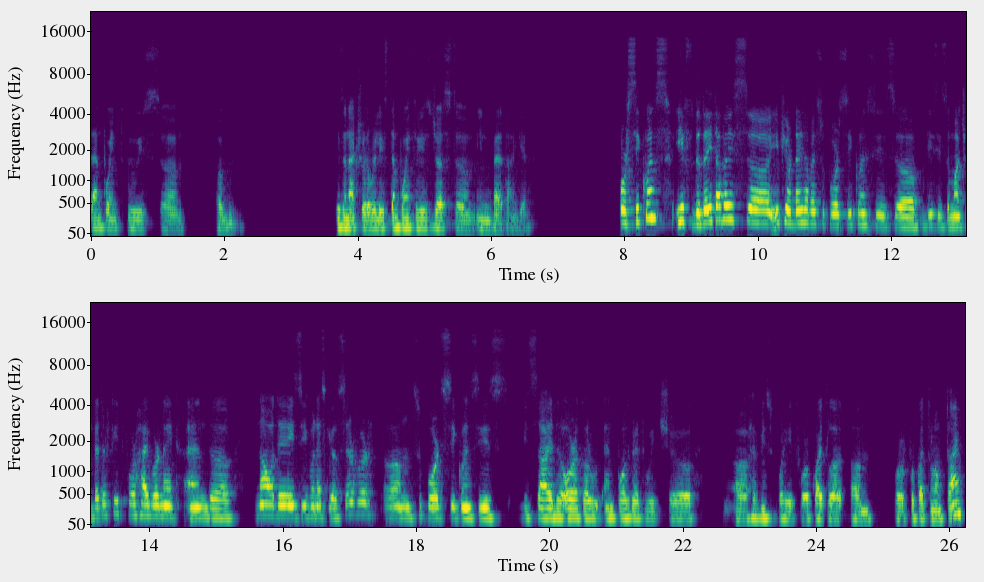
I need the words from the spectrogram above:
10.2 is um, um, is an actual release. 10.3 is just um, in beta, I guess. For sequence, if the database, uh, if your database supports sequences, uh, this is a much better fit for Hibernate and uh, Nowadays, even SQL Server um, supports sequences beside Oracle and Postgres, which uh, uh, have been supported for quite a lot, um, for, for quite a long time.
